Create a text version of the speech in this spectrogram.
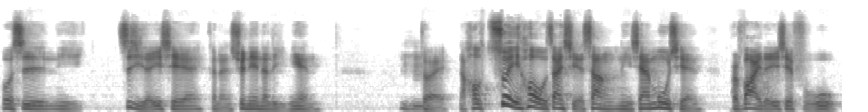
或是你自己的一些可能训练的理念，嗯，对，然后最后再写上你现在目前 provide 的一些服务，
